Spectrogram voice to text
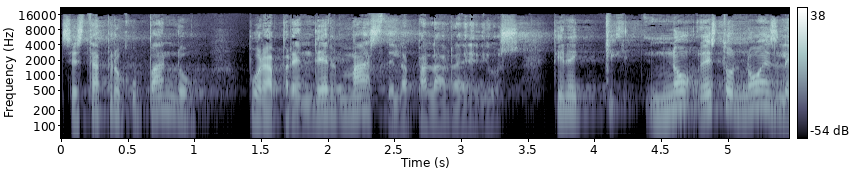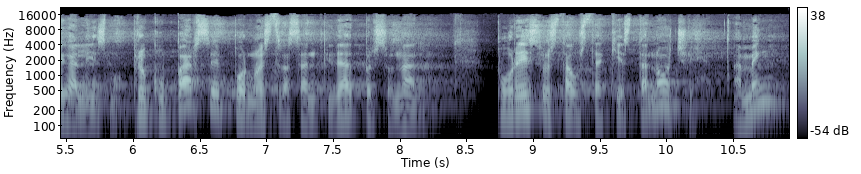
Se está preocupando por aprender más de la palabra de Dios. Tiene que, no, esto no es legalismo, preocuparse por nuestra santidad personal. Por eso está usted aquí esta noche. Amén.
